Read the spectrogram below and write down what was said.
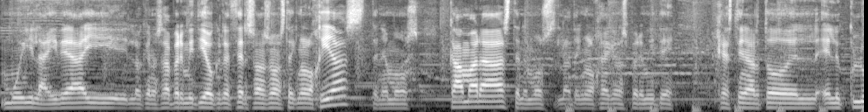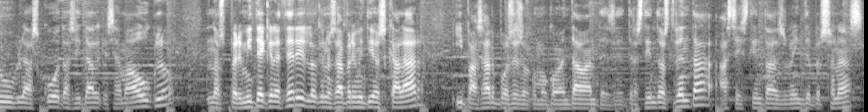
muy la idea y lo que nos ha permitido crecer son las nuevas tecnologías. Tenemos cámaras, tenemos la tecnología que nos permite gestionar todo el, el club, las cuotas y tal, que se llama Ouclo. Nos permite crecer y es lo que nos ha permitido escalar y pasar, pues eso, como comentaba antes, de 330 a 620 personas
